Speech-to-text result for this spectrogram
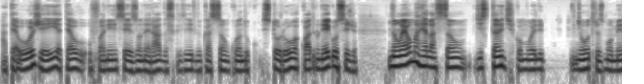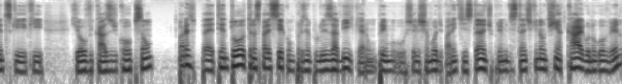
até hoje, aí, até o, o Fanini ser exonerado da Secretaria de Educação quando estourou a quadro negro, ou seja, não é uma relação distante como ele em outros momentos que, que, que houve casos de corrupção para, é, tentou transparecer, como por exemplo o Luiz Abi, que era um primo, ele chamou de parente distante, um primo distante que não tinha cargo no governo.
